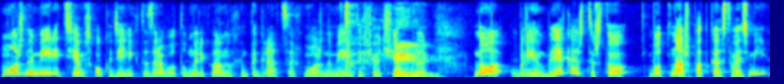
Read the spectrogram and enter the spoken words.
Можно мерить тем, сколько денег ты заработал на рекламных интеграциях. Можно мерить еще чем-то. Но, блин, мне кажется, что вот наш подкаст возьми,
